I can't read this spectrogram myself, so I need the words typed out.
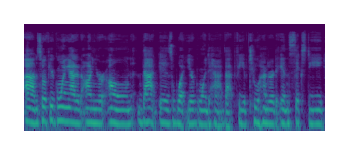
Um, so if you're going at it on your own, that is what you're going to have, that fee of 260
